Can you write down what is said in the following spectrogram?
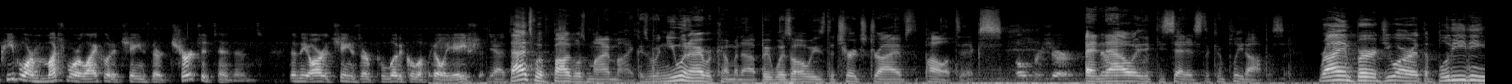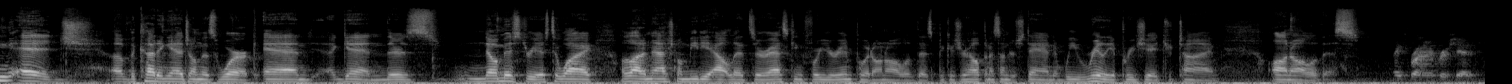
people are much more likely to change their church attendance than they are to change their political affiliation. Yeah, that's what boggles my mind. Because when you and I were coming up, it was always the church drives the politics. Oh, for sure. And now, like you said, it's the complete opposite. Ryan Burge, you are at the bleeding edge of the cutting edge on this work. And again, there's no mystery as to why a lot of national media outlets are asking for your input on all of this because you're helping us understand, and we really appreciate your time on all of this. Thanks, Brian. I appreciate it.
